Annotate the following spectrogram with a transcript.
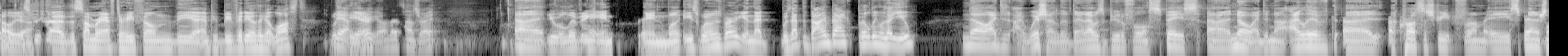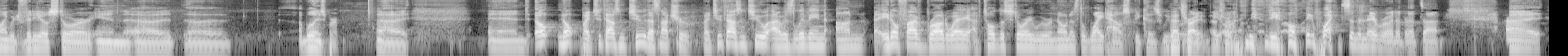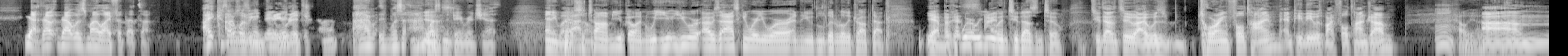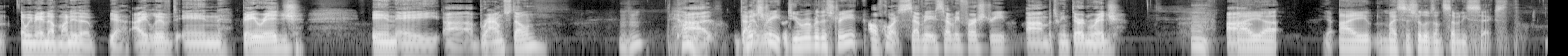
hell yeah This was, uh, the summer after he filmed the uh, MPB video that got lost. With yeah, Pierre. there you go. That sounds right. Uh, You were living in in East Williamsburg, and that was that the Dime Bank building. Was that you? no, I did. I wish I lived there. That was a beautiful space. Uh, no, I did not. I lived uh, across the street from a Spanish language video store in uh, uh, Williamsburg. And oh no, by 2002, that's not true. By 2002, I was living on 805 Broadway. I've told this story. We were known as the White House because we That's were right, the that's right. only, the only whites in the neighborhood at that time. Uh, yeah, that that was my life at that time. I because I I, was wasn't living in Bay Ridge, at the time. I it wasn't. I Yes. wasn't in Bay Ridge yet. Anyway, Yeah, so tom you go and we, you you were i was asking where you were and you literally dropped out Yeah, because where were you I- in 2002 2002, I was touring full time. MPB was my full time job. Mm. hell yeah Um, and we made enough money to, yeah, I lived in Bay Ridge in a, uh, a brownstone. Mm-hmm. Hell uh, yeah. that I what street? with- Do you remember the street? Oh, of course, 70, 71st Street, um, between Third and Ridge. Mm. Um, I uh, yeah. I my sister lives on 76th.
